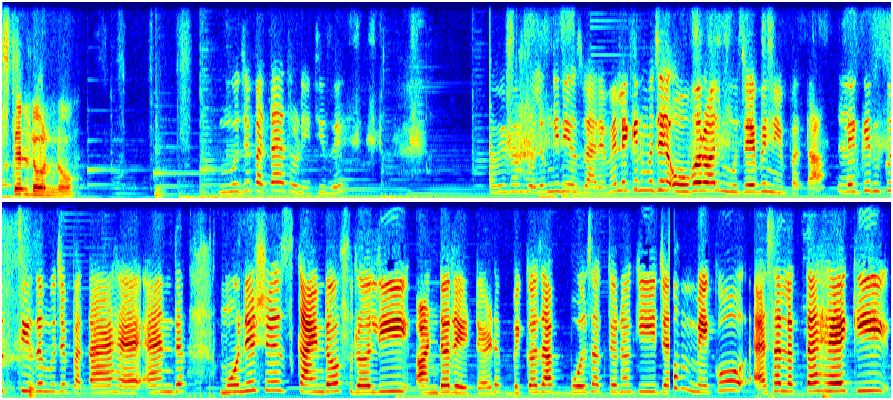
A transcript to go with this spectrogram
स्टिल डोंट नो मुझे पता है थोड़ी चीज़ें। अभी मैं बोलूँगी नहीं उस बारे में लेकिन मुझे ओवरऑल मुझे भी नहीं पता लेकिन कुछ चीज़ें मुझे पता है and Monish is kind of really under because आप बोल सकते हो ना कि मेरे को ऐसा लगता है कि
